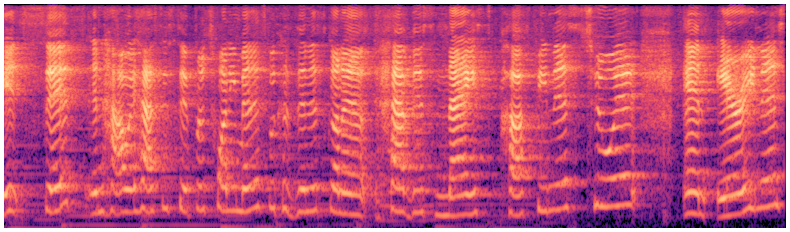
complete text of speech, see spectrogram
It sits and how it has to sit for 20 minutes because then it's gonna have this nice puffiness to it and airiness,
